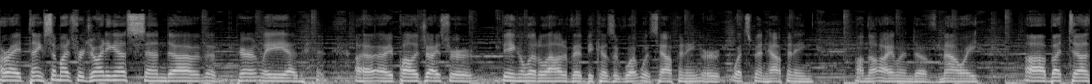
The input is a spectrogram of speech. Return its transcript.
All right. Thanks so much for joining us. And uh, apparently, uh, I apologize for being a little out of it because of what was happening or what's been happening on the island of Maui. Uh, but uh,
